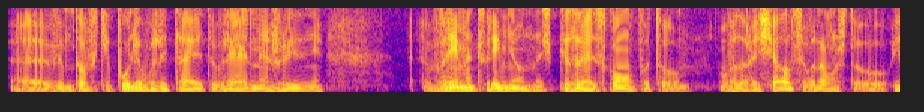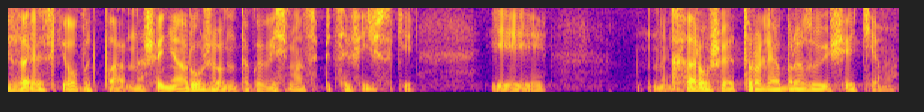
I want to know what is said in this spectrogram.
э, винтовки пуля вылетает в реальной жизни. Время от времени он значит, к израильскому опыту возвращался, потому что израильский опыт по ношению оружия, он такой весьма специфический. И хорошая троллеобразующая тема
